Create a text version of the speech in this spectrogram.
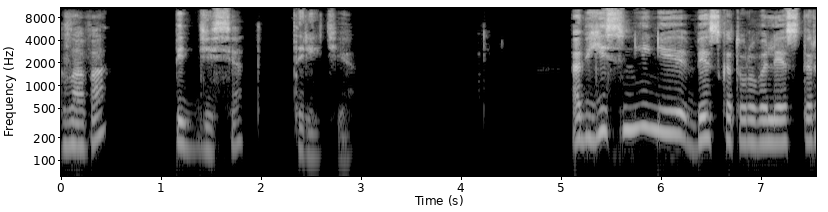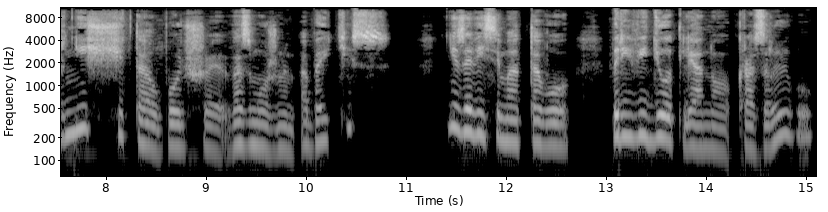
Глава 53 Объяснение, без которого Лестер не считал больше возможным обойтись, независимо от того, приведет ли оно к разрыву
